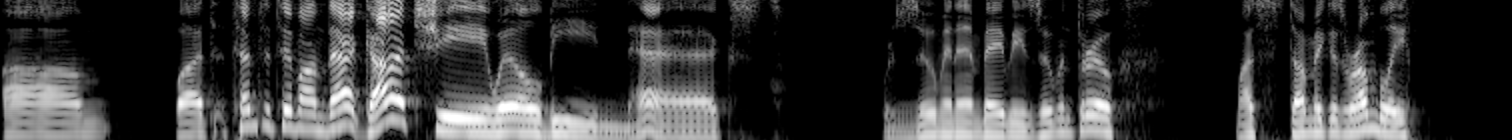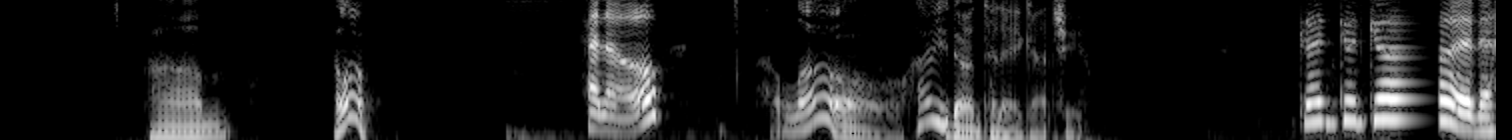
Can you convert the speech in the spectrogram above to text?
Um but tentative on that, Gotchi will be next. We're zooming in, baby, zooming through. My stomach is rumbly. Um Hello. Hello. Hello. How are you doing today, Gotchi? Good, good, good.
